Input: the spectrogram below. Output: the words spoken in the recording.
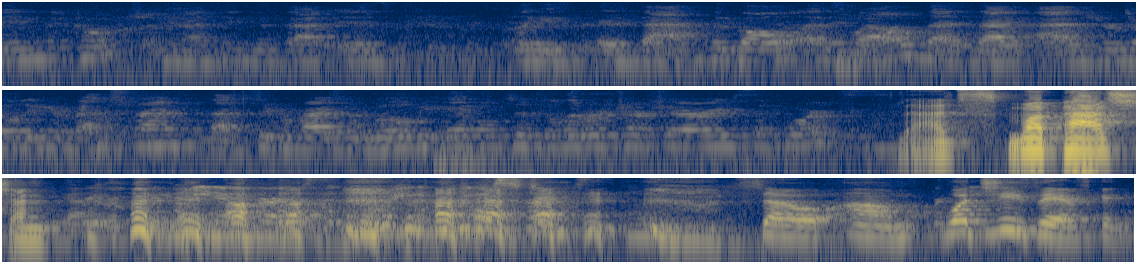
being the coach? I mean, I think that that is, like, is, is that the goal as well? That, that as you're building your bench strength, that supervisor will be able to deliver tertiary supports? That's my passion. Repeat it first. Repeat the question. So um, what she's asking,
